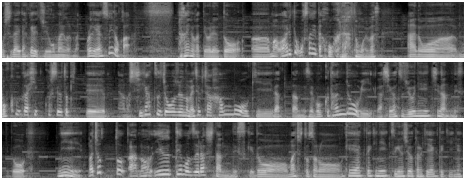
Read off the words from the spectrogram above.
越し代だけで15万円ぐらい。これが安いのか、高いのかって言われると、あまあ割と抑えた方かなと思います。あのー、僕が引っ越してる時って、あの、4月上旬のめちゃくちゃ繁忙期だったんですね。僕誕生日が4月12日なんですけど、に、まあ、ちょっと、あの、言うてもずらしたんですけど、まあ、ちょっとその、契約的に、次の仕事の契約的にね、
